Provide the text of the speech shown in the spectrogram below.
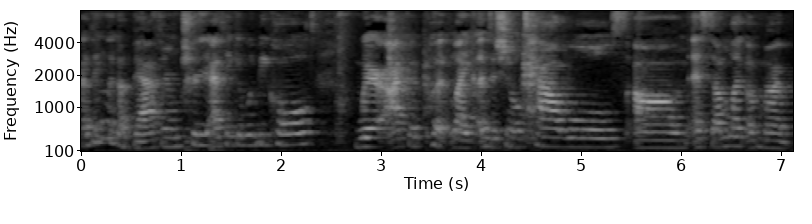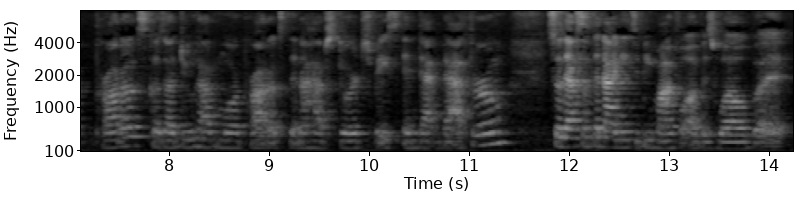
I think like a bathroom treat, I think it would be called, where I could put like additional towels, um, and some like of my products, because I do have more products than I have storage space in that bathroom. So that's something I need to be mindful of as well. But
